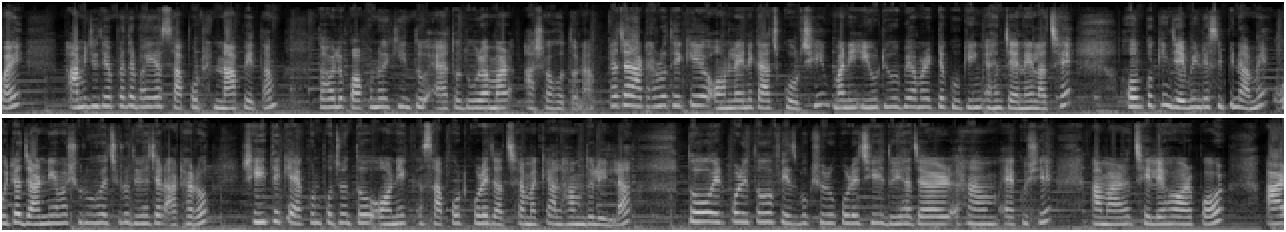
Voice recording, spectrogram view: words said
পাই আমি যদি আপনাদের ভাইয়া সাপোর্ট না পেতাম, তাহলে কখনোই কিন্তু এত দূর আমার আশা হতো না। দু হাজার আঠারো থেকে অনলাইনে কাজ করছি মানে ইউটিউবে আমার একটা কুকিং চ্যানেল আছে হোম কুকিং জেবিন রেসিপি নামে। ওইটা জার্নি আমার শুরু হয়েছিল দুই হাজার আঠারো। সেই থেকে এখন পর্যন্ত অনেক সাপোর্ট করে যাচ্ছে আমাকে, আলহামদুলিল্লাহ। তো এরপরে তো ফেসবুক শুরু করেছি দুই হাজার একুশে, আমার ছেলে হওয়ার পর। আর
